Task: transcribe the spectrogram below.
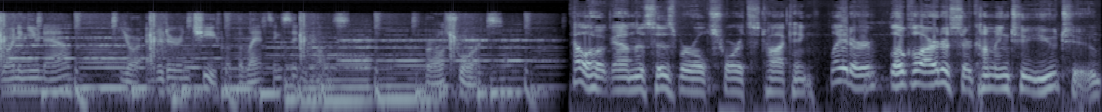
Joining you now, your editor in chief of the Lansing City Pulse, Berl Schwarz. Hello again, this is Berl Schwarz talking. Later, local artists are coming to YouTube,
